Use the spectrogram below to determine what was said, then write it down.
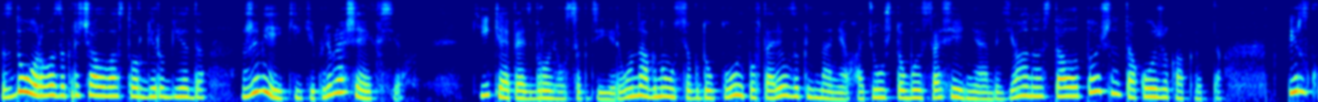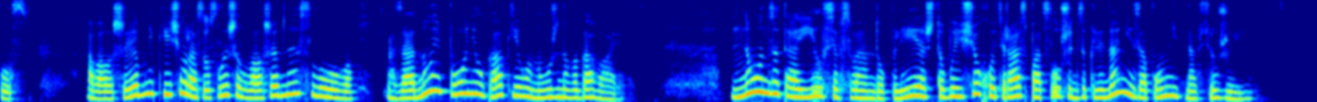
«Здорово!» – закричал в восторге Ругеда. «Живей, Кики, превращай их всех!» Кики опять бросился к дереву, нагнулся к дуплу и повторил заклинание. «Хочу, чтобы соседняя обезьяна стала точно такой же, как эта». Пирсклс. А волшебник еще раз услышал волшебное слово, а заодно и понял, как его нужно выговаривать. Но он затаился в своем дупле, чтобы еще хоть раз подслушать заклинание и запомнить на всю жизнь.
